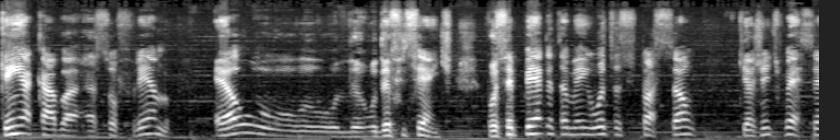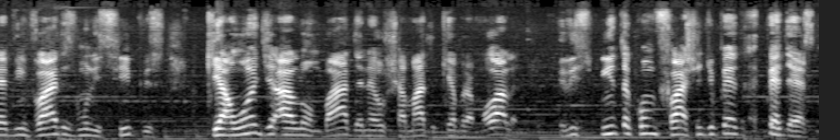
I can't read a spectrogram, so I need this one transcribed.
quem acaba sofrendo é o, o deficiente. Você pega também outra situação que a gente percebe em vários municípios, que aonde a lombada, né, o chamado quebra-mola, eles pintam como faixa de pedestre.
